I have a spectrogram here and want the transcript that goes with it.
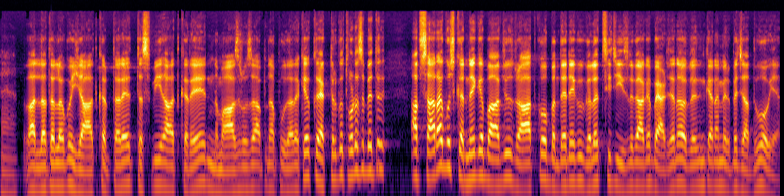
अल्लाह ताला को याद करता रहे तस्वीर याद करे नमाज़ रोज़ा अपना पूरा रखे। और करेक्टर को थोड़ा सा बेहतर अब सारा कुछ करने के बावजूद रात को बंदे ने कोई गलत सी चीज़ लगा के बैठ जाना अगले दिन कहना मेरे पे जादू हो गया।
